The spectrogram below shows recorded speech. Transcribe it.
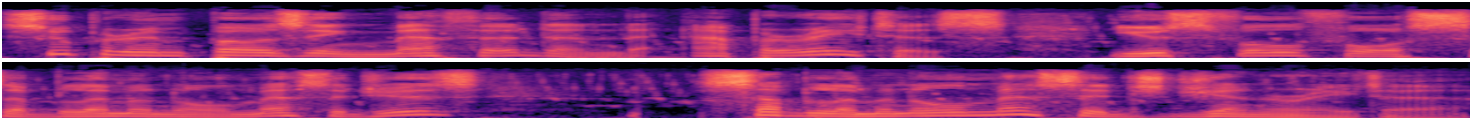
superimposing method and apparatus useful for subliminal messages, subliminal message generator.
